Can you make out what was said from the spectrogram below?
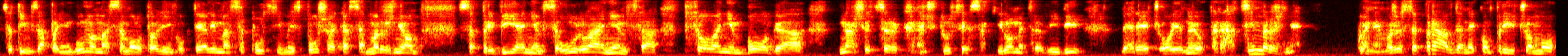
sa tim zapaljenim gumama, sa molotovljenim koktelima, sa pucima iz pušaka, sa mržnjom, sa pribijanjem, sa urlanjem, sa psovanjem Boga, naše crkve. Znači tu se sa kilometra vidi da je reč o jednoj operaciji mržnje koje ne može se pravda nekom pričom o,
